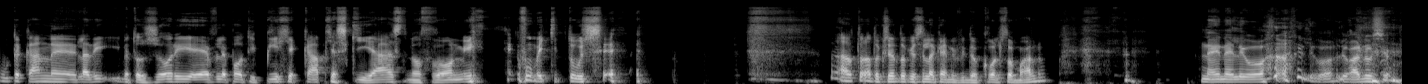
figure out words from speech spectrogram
ούτε καν. Δηλαδή, με το ζόρι έβλεπα ότι υπήρχε κάποια σκιά στην οθόνη που με κοιτούσε. Α, τώρα το ξέρετε ποιο θέλει να κάνει video call στο Μάνο. Ναι, είναι λίγο, λίγο, λίγο ανούσιο.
